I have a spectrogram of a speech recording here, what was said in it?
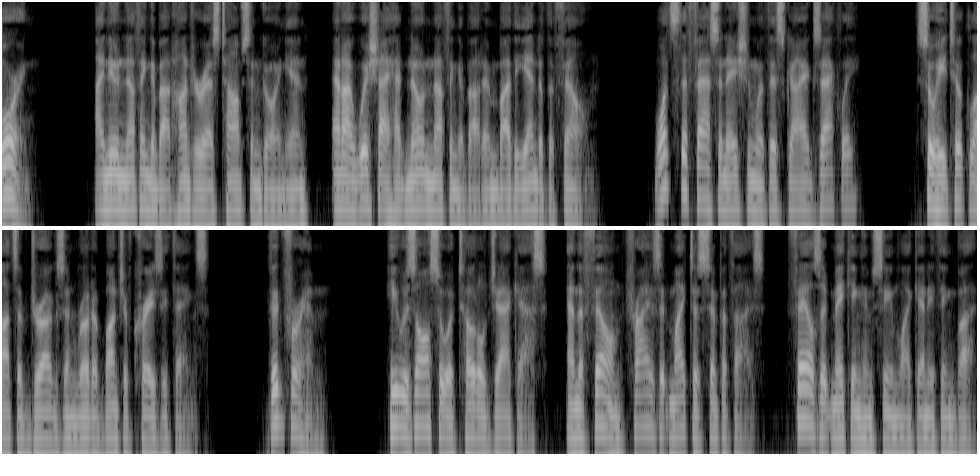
Boring. I knew nothing about Hunter S. Thompson going in, and I wish I had known nothing about him by the end of the film. What's the fascination with this guy exactly? So he took lots of drugs and wrote a bunch of crazy things. Good for him. He was also a total jackass, and the film, try as it might to sympathize, fails at making him seem like anything but.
